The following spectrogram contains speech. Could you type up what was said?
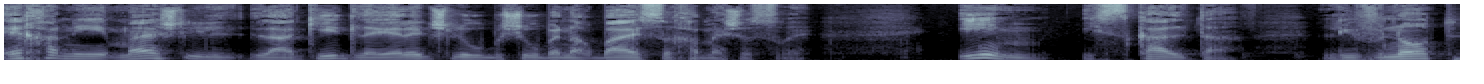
איך אני, מה יש לי להגיד לילד שלי שהוא בן 14-15? אם השכלת לבנות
